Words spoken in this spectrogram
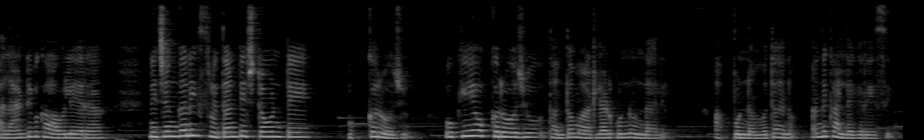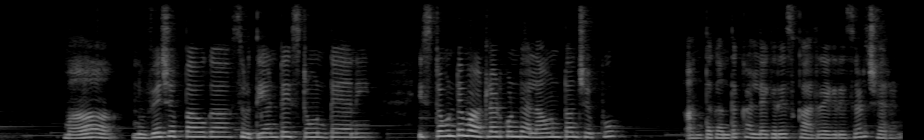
అలాంటివి కావులేరా? నిజంగా నీకు శృతి అంటే ఇష్టం ఉంటే ఒక్కరోజు ఒకే ఒక్క రోజు తనతో మాట్లాడకుండా ఉండాలి. అప్పుడు నమ్ముతాను అంది కళ్ళెగరేసి మా నువ్వే చెప్పావుగా శృతి అంటే ఇష్టం ఉంటే అని. ఇష్టం ఉంటే మాట్లాడకుండా ఎలా ఉంటాం చెప్పు. అంతకంత కళ్ళెగరేసి కాలరెగరేశాడు చరణ్.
